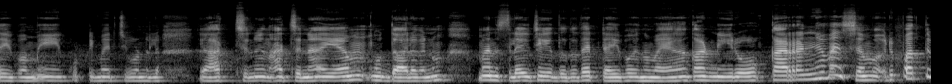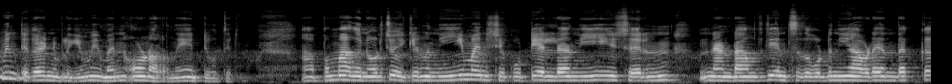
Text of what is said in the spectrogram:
ദൈവമേ ഈ കുട്ടി മരിച്ച് വീണല്ലോ. അച്ഛന് അച്ഛനായ ഉദ്ദാലകനും മനസ്സിലായി ചെയ്തത് തെറ്റായി പോയെന്ന് വേഗം കണ്ണീരോ കരഞ്ഞ വശം ഒരു പത്ത് മിനിറ്റ് കഴിഞ്ഞപ്പോഴേക്കും ഇവൻ ഉണർന്ന് ഏറ്റുകുത്തിരുന്നു അപ്പം മകനോട് ചോദിക്കണം നീ മനുഷ്യക്കുട്ടിയല്ല നീ ഈശ്വരൻ രണ്ടാമത് ജനിച്ചത് കൊണ്ട് നീ അവിടെ എന്തൊക്കെ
